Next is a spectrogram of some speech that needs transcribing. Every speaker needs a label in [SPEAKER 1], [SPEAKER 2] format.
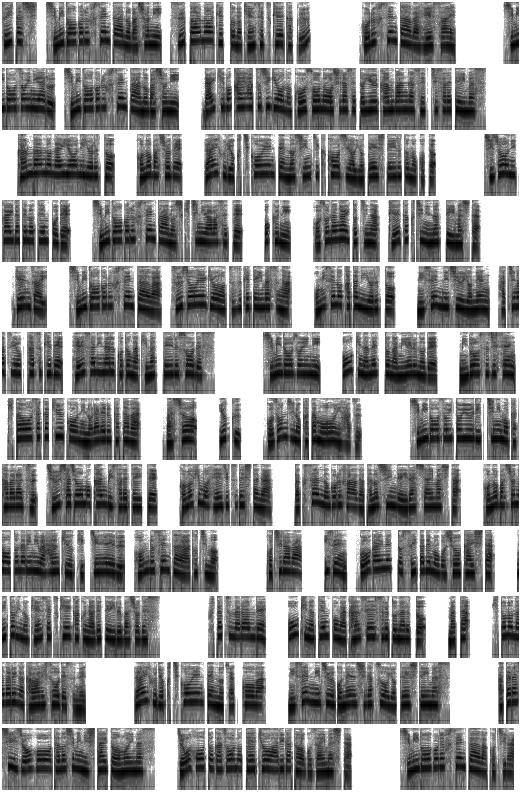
[SPEAKER 1] 吹田市、市民堂ゴルフセンターの場所にスーパーマーケットの建設計画？ゴルフセンターは閉鎖へ。市民堂沿いにある市民堂ゴルフセンターの場所に大規模開発事業の構想のお知らせという看板が設置されています。看板の内容によると、この場所でライフ緑地公園店の新築工事を予定しているとのこと。地上2階建ての店舗で、市民堂ゴルフセンターの敷地に合わせて、奥に細長い土地が計画地になっていました。現在、市民堂ゴルフセンターは通常営業を続けていますが、お店の方によると、2024年8月4日付で閉鎖になることが決まっているそうです。市民堂沿いに大きなネットが見えるので、御堂筋線北大阪急行に乗られる方は、場所をよくご存知の方も多いはず。市民堂沿いという立地にもかかわらず駐車場も完備されていて、この日も平日でしたが、たくさんのゴルファーが楽しんでいらっしゃいました。この場所のお隣には阪急キッチンエール本部センター跡地も。こちらは、以前、号外ネットスイタでもご紹介した、ニトリの建設計画が出ている場所です。二つ並んで、大きな店舗が完成するとなると、また、人の流れが変わりそうですね。ライフ緑地公園店の着工は、2025年4月を予定しています。新しい情報を楽しみにしたいと思います。情報と画像の提供ありがとうございました。シミドーゴルフセンターはこちら。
